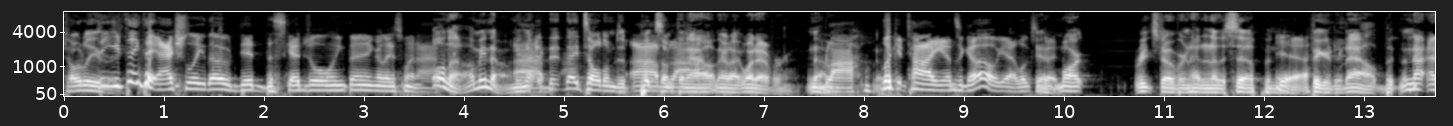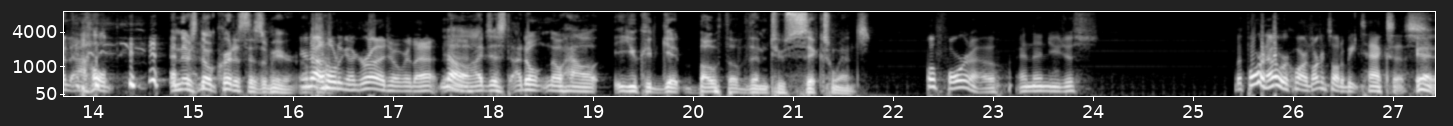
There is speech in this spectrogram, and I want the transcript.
Totally. Do Agree. you think they actually though did the scheduling thing, or they just went ah, well, no. I mean, no. I mean, Ah, they, they told them to put ah, something blah. out, and they're like, whatever. No. blah? Look at tie-ins and go, oh yeah, it looks Yeah, good. Mark reached over and had another sip and Yeah. figured it out. But not, and I hold, and there's no criticism here. You're not holding a grudge over that. No, Yeah. I just I don't know how you could get both of them to six wins. well, four zero, and then you just. But four and zero requires Arkansas to beat Texas Yeah,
